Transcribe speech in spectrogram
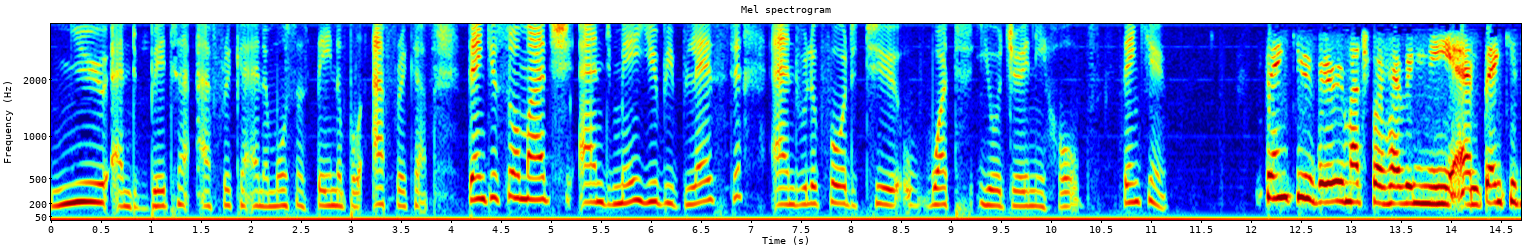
new and better Africa and a more sustainable Africa. Thank you so much, and may you be blessed. And we look forward to what your journey holds. Thank you. Thank you very much for having me, and thank you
